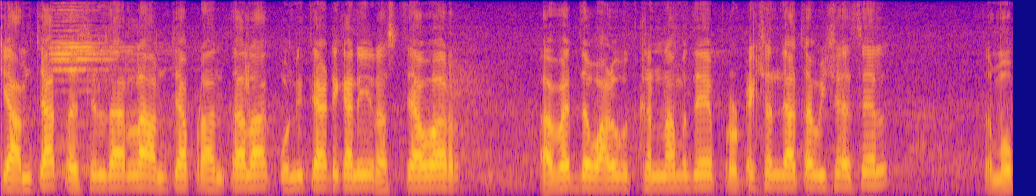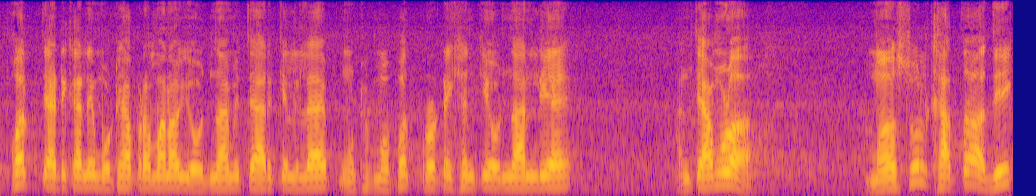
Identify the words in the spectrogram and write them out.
की आमच्या तहसीलदारला आमच्या प्रांताला कोणी त्या ठिकाणी रस्त्यावर अवैध वाळू उत्खननामध्ये प्रोटेक्शन द्यायचा विषय असेल तर मोफत त्या ठिकाणी मोठ्या प्रमाणावर योजना आम्ही तयार केलेल्या आहे मोठं मोफत प्रोटेक्शनची योजना आणली आहे. आणि त्यामुळं महसूल खातं अधिक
